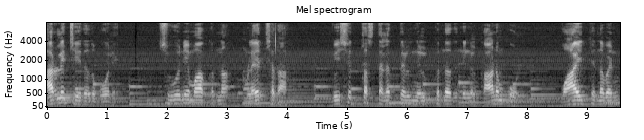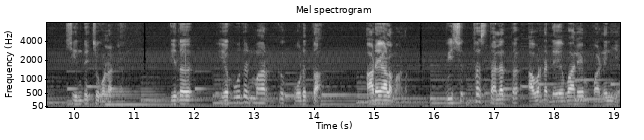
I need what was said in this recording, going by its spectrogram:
അരളി ചെയ്തതുപോലെ ശൂന്യമാക്കുന്ന മ്ലേച്ഛത വിശുദ്ധ സ്ഥലത്തിൽ നിൽക്കുന്നത് നിങ്ങൾ കാണുമ്പോൾ വായിക്കുന്നവൻ ചിന്തിച്ചു കൊള്ളട്ടെ. ഇത് യഹൂദന്മാർക്ക് കൊടുത്ത അടയാളമാണ്. വിശുദ്ധ സ്ഥലത്ത് അവരുടെ ദേവാലയം പണിഞ്ഞ്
